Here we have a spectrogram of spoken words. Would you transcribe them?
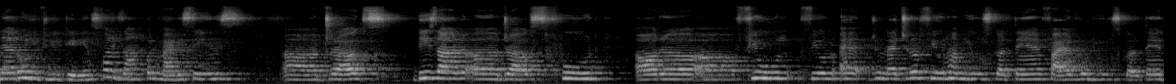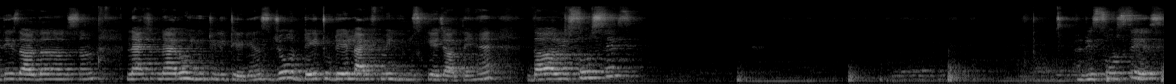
narrow utilitarians for example medicine drugs these are uh, drugs food और फ्यूल फ्यूल जो नेचुरल फ्यूल हम यूज़ करते हैं फायरवुड यूज़ करते हैं these are the some narrow utilitarians जो डे टू डे लाइफ में यूज़ किए जाते हैं the resources resources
